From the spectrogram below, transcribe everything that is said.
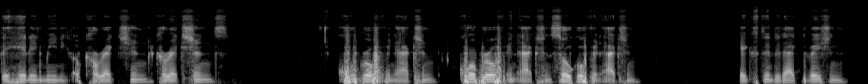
the hidden meaning of correction, corrections, core growth in action, core growth in action, soul growth in action, extended activation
